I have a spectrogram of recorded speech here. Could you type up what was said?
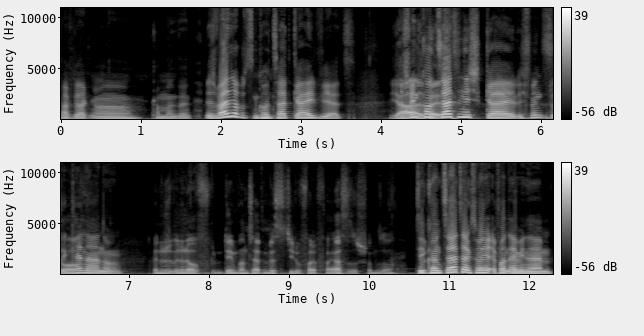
Hab gesagt, oh, kann man sehen. Ich weiß nicht, ob es ein Konzert geil wird. Ja, ich finde also Konzerte nicht geil. Ich finde, Doch. keine Ahnung. wenn, du, wenn du auf den Konzerten bist, die du voll feierst, ist es schon so. Die Wenn- Konzerte zum Beispiel von Eminem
